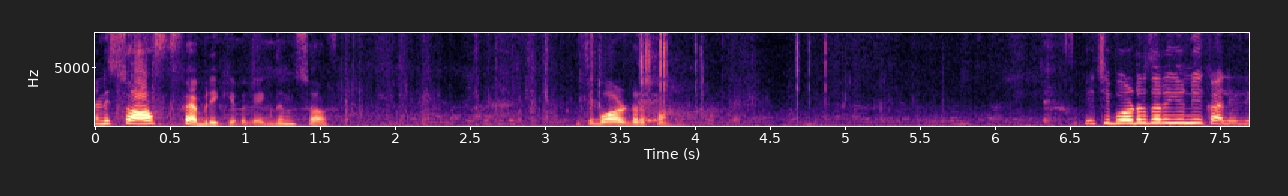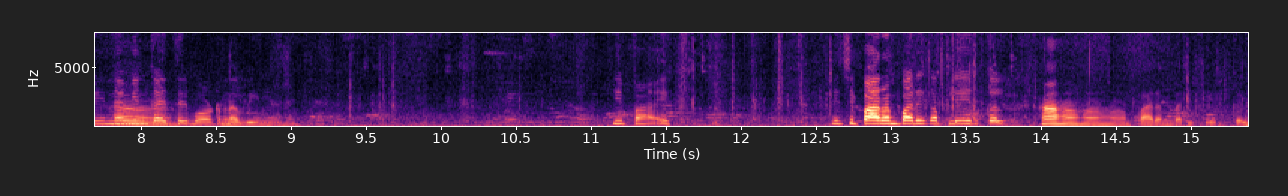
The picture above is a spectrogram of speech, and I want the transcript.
आणि सॉफ्ट फॅब्रिक आहे बघा एकदम सॉफ्ट त्याचं बॉर्डर पहा. याची बॉर्डर जरा युनिक आलेली नवीन काहीतरी बॉर्डर नवीन आहे. ही पहा एक. याची पारंपरिक आपली इरकल. हां हां हां हां पारंपरिक इरकल.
